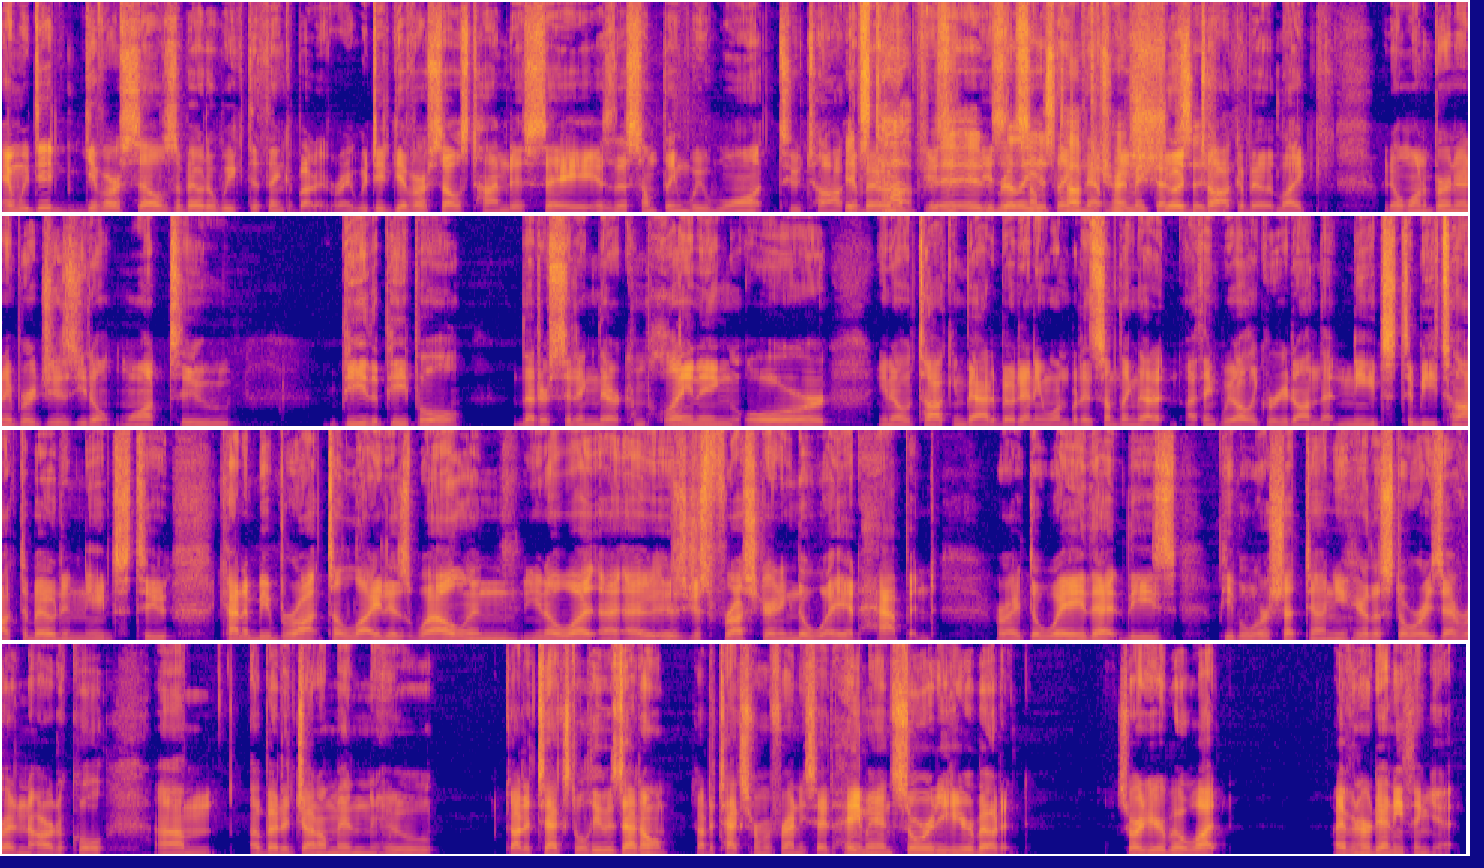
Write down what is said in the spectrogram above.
And we did give ourselves about a week to think about it, right? We did give ourselves time to say, is this something we want to talk It's about? It's tough. Is It- it is really is something tough to that try and we make that should talk about. Like, we don't want to burn any bridges. You don't want to be the people that are sitting there complaining or you know talking bad about anyone but it's something that i think we all agreed on that needs to be talked about and needs to kind of be brought to light as well and you know what I, I, it was just frustrating the way it happened right? The way that these people were shut down. You hear the stories. I read an article um, about a gentleman who got a text while he was at home. Got a text from a friend. He said hey man sorry to hear about it. Sorry to hear about what? I haven't heard anything yet.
